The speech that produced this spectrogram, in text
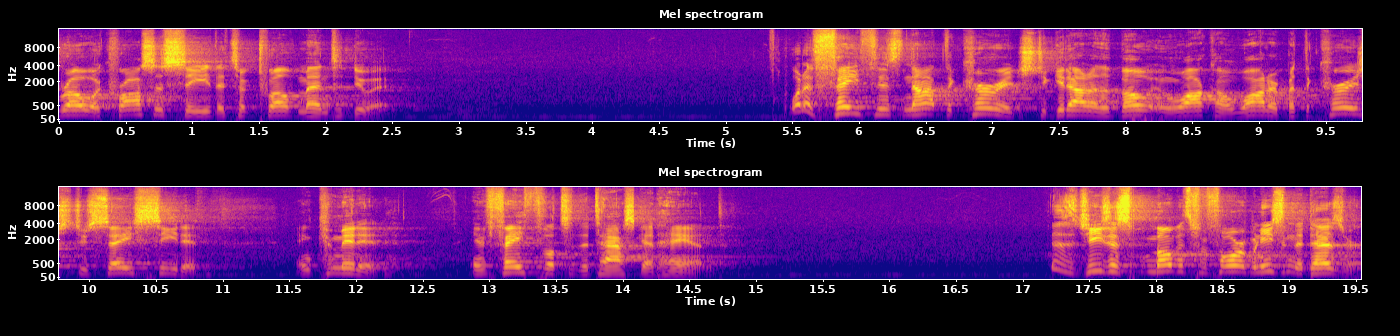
row across a sea that took 12 men to do it. What if faith is not the courage to get out of the boat and walk on water, but the courage to stay seated and committed and faithful to the task at hand? This is Jesus' moments before when he's in the desert.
